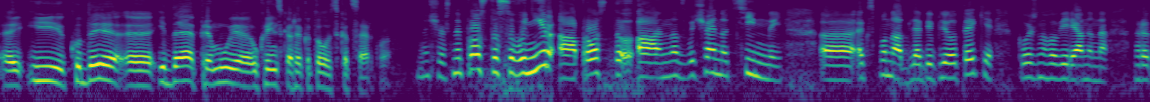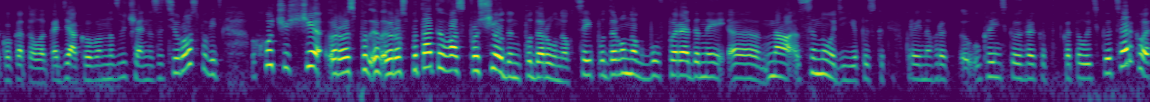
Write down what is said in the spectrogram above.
е, і куди іде прямує Українська греко-католицька церква. Ну що ж, не просто сувенір, а просто а надзвичайно цінний е, експонат для бібліотеки кожного вірянина греко-католика. Дякую вам надзвичайно за цю розповідь. Хочу ще розп- розпитати у вас про ще один подарунок. Цей подарунок був переданий е, на синоді єпископів України Української греко-католицької церкви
